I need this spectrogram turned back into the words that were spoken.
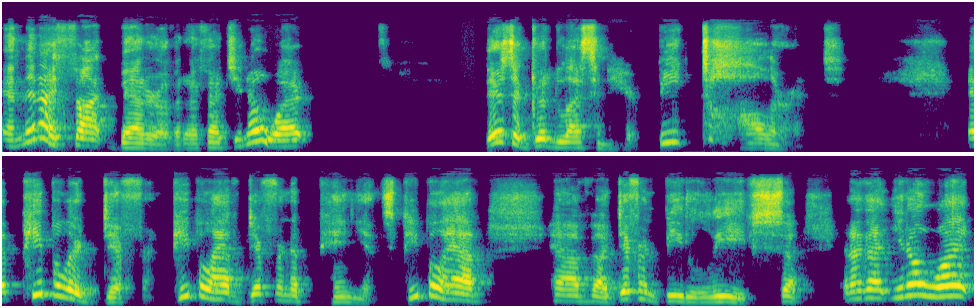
And then I thought better of it. I thought, you know what? there's a good lesson here. Be tolerant. People are different. People have different opinions. People have have uh, different beliefs. And I thought, you know what?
